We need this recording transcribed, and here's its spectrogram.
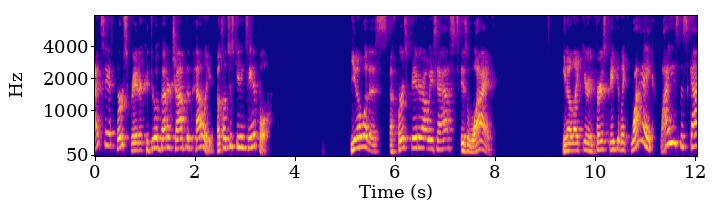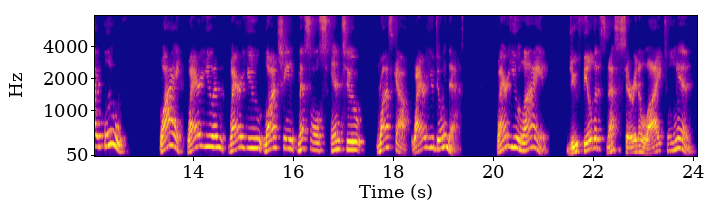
I'd say a first grader could do a better job than Pelley. I'll just give an example. You know what a, a first grader always asks is why. You know, like you're in first grade, you're like, why? Why is the sky blue? Why? Why are you in? Why are you launching missiles into Moscow? Why are you doing that? Why are you lying? Do you feel that it's necessary to lie to win?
